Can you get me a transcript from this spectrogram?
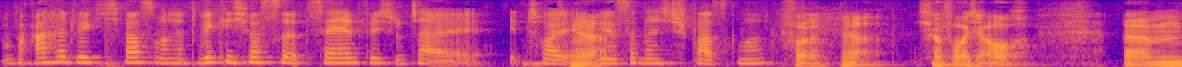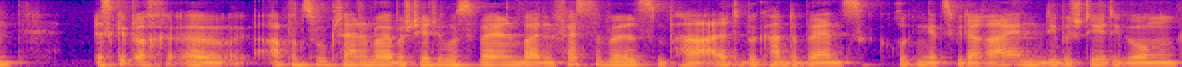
war halt wirklich was, man hat wirklich was zu erzählen, finde ich total toll. Ja. Irgendwie, Das hat mir richtig Spaß gemacht. Voll, ja. Ich hoffe euch auch. Ähm, es gibt auch äh, ab und zu kleine neue Bestätigungswellen bei den Festivals. Ein paar alte, bekannte Bands rücken jetzt wieder rein, die Bestätigungen.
